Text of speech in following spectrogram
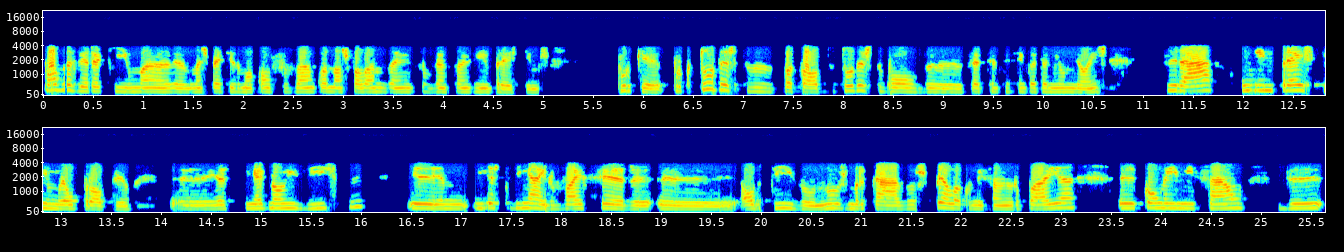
Pode haver aqui uma, uma espécie de uma confusão quando nós falamos em subvenções e empréstimos. Porquê? Porque todo este pacote, todo este bolo de 750 mil milhões será um empréstimo ele próprio. Eh, este dinheiro não existe e este dinheiro vai ser eh, obtido nos mercados pela Comissão Europeia com a emissão de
